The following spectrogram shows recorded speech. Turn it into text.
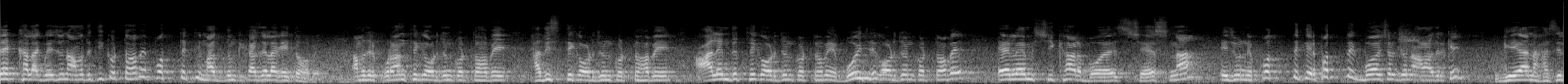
ব্যাখ্যা লাগবে। এই জন্য আমাদের কী করতে হবে? প্রত্যেকটি মাধ্যমকে কাজে লাগাইতে হবে। আমাদের কোরআন থেকে অর্জন করতে হবে, হাদিস থেকে অর্জন করতে হবে, আলেমদের থেকে অর্জন করতে হবে, বই থেকে অর্জন করতে হবে। এলেম শিখার বয়স শেষ না। এই জন্য প্রত্যেকের, প্রত্যেক বয়সের জন্য আমাদেরকে জ্ঞান হাসিল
